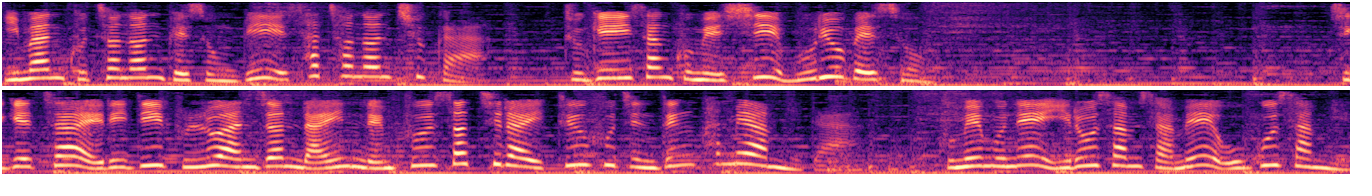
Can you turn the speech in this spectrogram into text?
29,000원 배송비 4,000원 추가. 2개 이상 구매 시 무료 배송. 지게차 LED 블루 안전 라인 램프 서치라이트 후진 등 판매합니다. 구매문의 1533-5931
